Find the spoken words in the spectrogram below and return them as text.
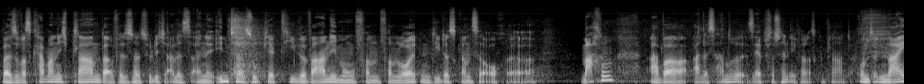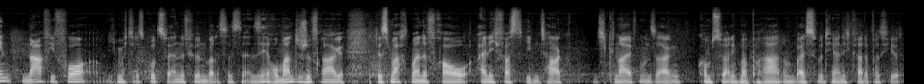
weil sowas kann man nicht planen. Dafür ist natürlich alles eine intersubjektive Wahrnehmung von, von Leuten, die das Ganze auch äh, machen. Aber alles andere, selbstverständlich war das geplant. Und nein, nach wie vor, ich möchte das kurz zu Ende führen, weil das ist eine sehr romantische Frage. Das macht meine Frau eigentlich fast jeden Tag. Mich kneifen und sagen, kommst du eigentlich mal parat und weißt du, was hier eigentlich gerade passiert?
